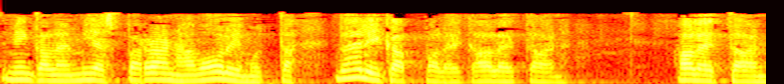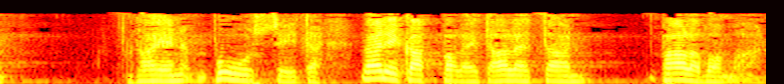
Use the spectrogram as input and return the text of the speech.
minkälainen mies Branham oli, mutta välikappaleita aletaan, aletaan tai en puhu siitä, välikappaleita aletaan palvomaan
